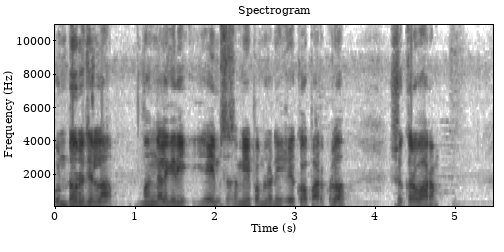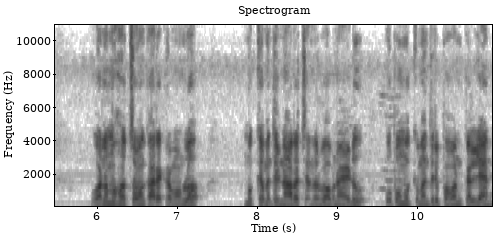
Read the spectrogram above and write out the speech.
గుంటూరు జిల్లా మంగళగిరి ఎయిమ్స్ సమీపంలోని ఏకో పార్కులో శుక్రవారం వన మహోత్సవం కార్యక్రమంలో ముఖ్యమంత్రి నారా చంద్రబాబు నాయుడు ఉప ముఖ్యమంత్రి పవన్ కళ్యాణ్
